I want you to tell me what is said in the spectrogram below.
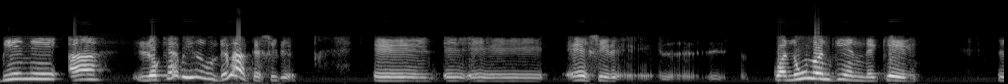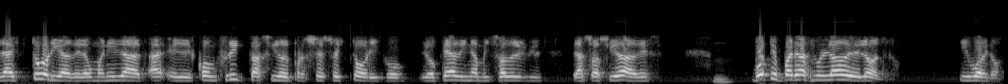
viene a lo que ha habido un debate, es decir, es decir, cuando uno entiende que la historia de la humanidad, ah, el conflicto ha sido el proceso histórico, lo que ha dinamizado las sociedades, mm. vos te parás de un lado y del otro. Y bueno,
